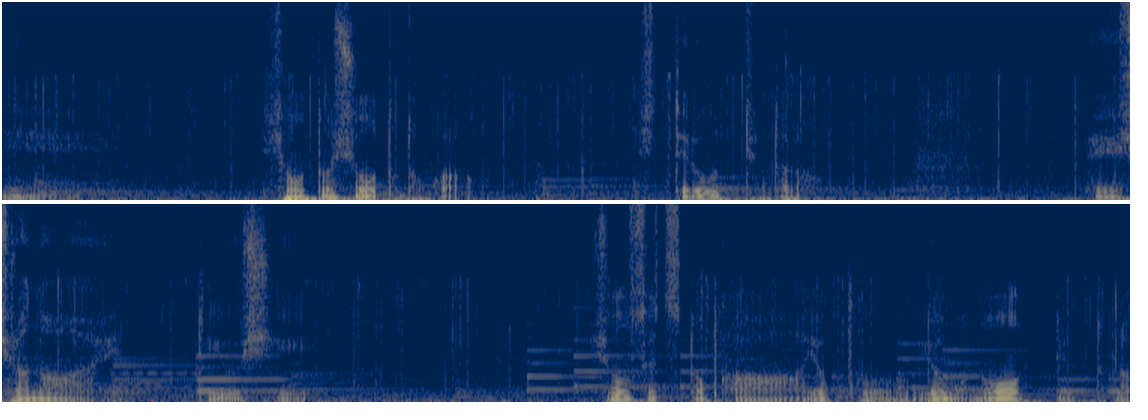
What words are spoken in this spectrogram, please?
ショートショートとか知ってる？って言ったら、えー、知らないって言うし、小説とかよく読むの？って言ったら、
